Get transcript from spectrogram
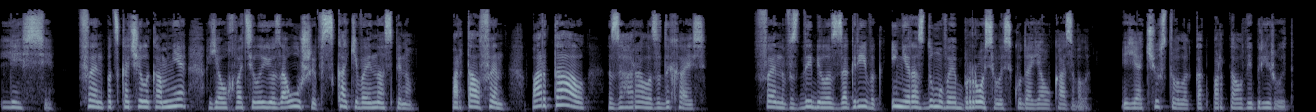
Лесси. Фэн подскочила ко мне, я ухватила ее за уши, вскакивая на спину. «Портал, Фэн! Портал!» — заорала, задыхаясь. Фэн вздыбила с загривок и, не раздумывая, бросилась, куда я указывала. Я чувствовала, как портал вибрирует,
